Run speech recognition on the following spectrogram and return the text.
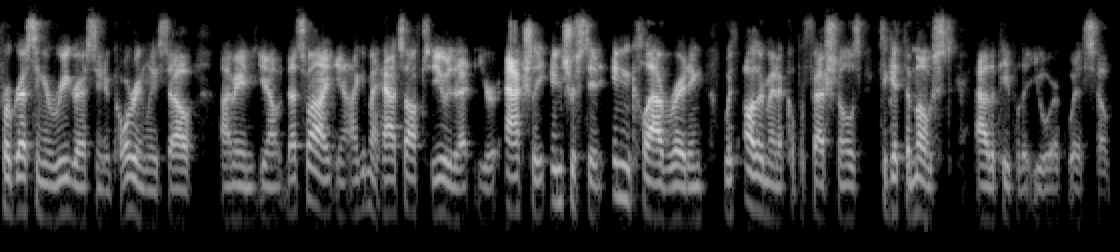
progressing and regressing accordingly so i mean you know that's why you know i give my hats off to you that you're actually interested in collaborating with other medical professionals to get the most out of the people that you work with so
